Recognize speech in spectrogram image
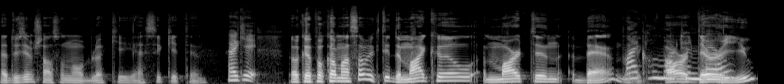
La deuxième chanson de mon bloc qui est assez quétaine. OK. Donc, euh, pour commencer, on va écouter The Michael Martin Band. Michael Martin How Dare Band? You?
